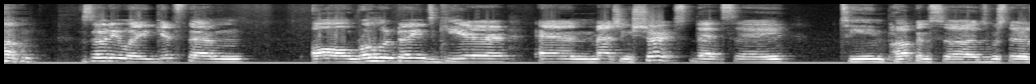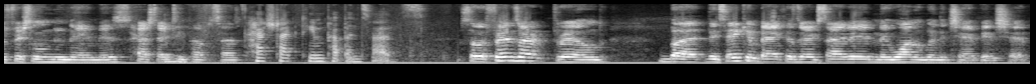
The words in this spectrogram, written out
Um, so anyway, gets them all rollerblades gear and matching shirts that say Team Pup and Suds, which their official new name is hashtag Team Pup and Suds. Hashtag Team Pup and Suds. So the friends aren't thrilled, but they take him back because they're excited and they want to win the championship.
